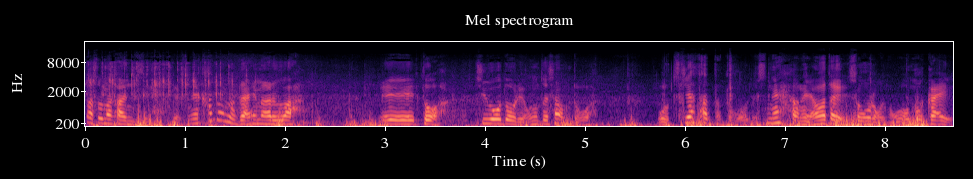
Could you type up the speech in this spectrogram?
まあそんな感じですね。角の大丸はえーと中央通り表参道を突き当たったところですね。あの八幡小楼のお迎え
